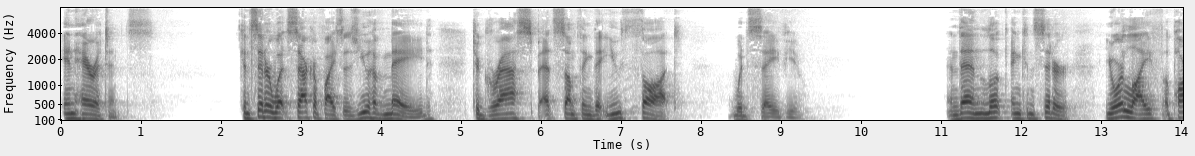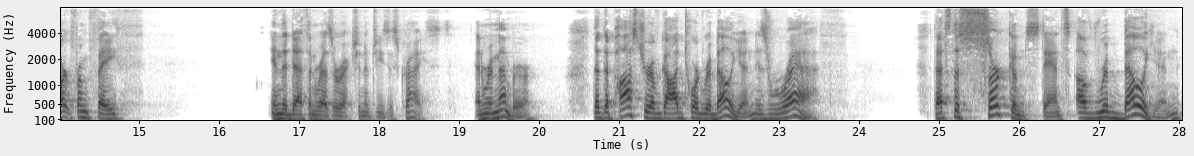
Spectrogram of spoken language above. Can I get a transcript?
inheritance. Consider what sacrifices you have made to grasp at something that you thought would save you. And then look and consider your life apart from faith in the death and resurrection of Jesus Christ. And remember that the posture of God toward rebellion is wrath. That's the circumstance of rebellion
